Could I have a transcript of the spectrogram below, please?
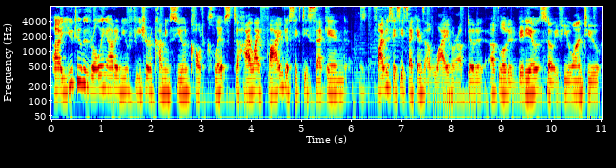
Uh, YouTube is rolling out a new feature coming soon called Clips to highlight five to sixty second, five to sixty seconds of live or uploaded uploaded videos. So if you want to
